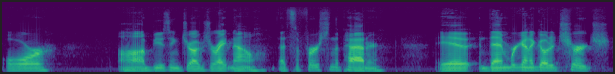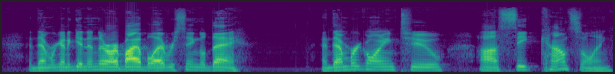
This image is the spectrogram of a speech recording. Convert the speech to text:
or uh, abusing drugs right now. That's the first in the pattern. It, then we're going to go to church. And then we're going to get into our Bible every single day. And then we're going to uh, seek counseling,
